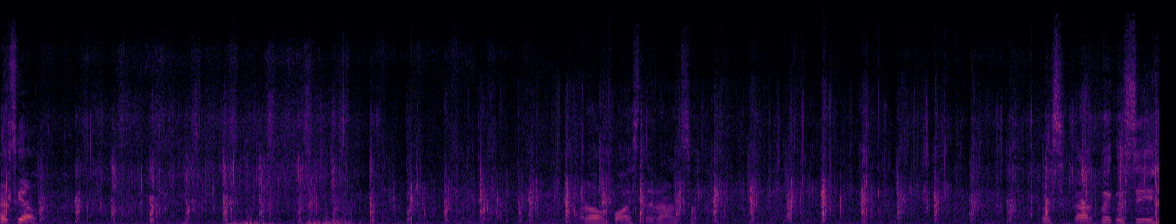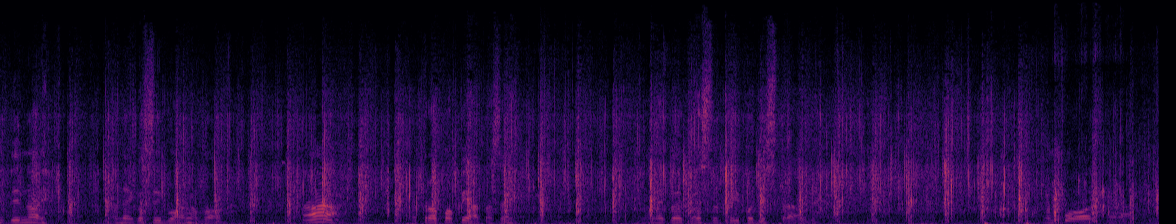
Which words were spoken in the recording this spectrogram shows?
Let's go. Però un po' esteranza. Questo carpe così di noi non è così buono, boh. Ah, È troppo piatta, sai? Non è per questo tipo di strade. Un po' sterrato.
